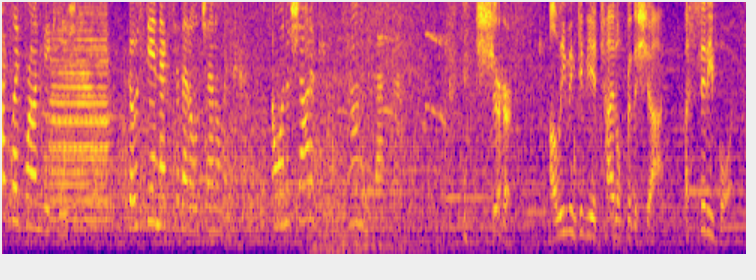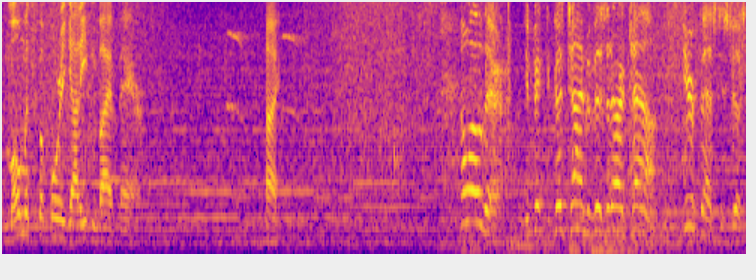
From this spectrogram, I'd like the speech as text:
Act like we're on vacation. Go stand next to that old gentleman there. I want a shot of you with the town in the background. Sure. I'll even give you a title for the shot. A city boy, moments before he got eaten by a bear. Hi. Hello there. You picked a good time to visit our town. Deerfest is just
